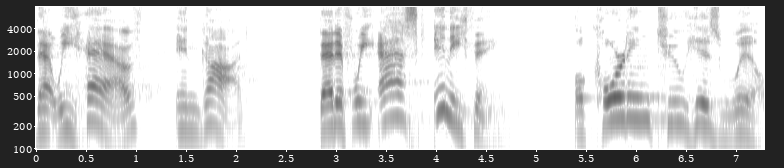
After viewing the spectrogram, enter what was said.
that we have in God. That if we ask anything according to his will,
